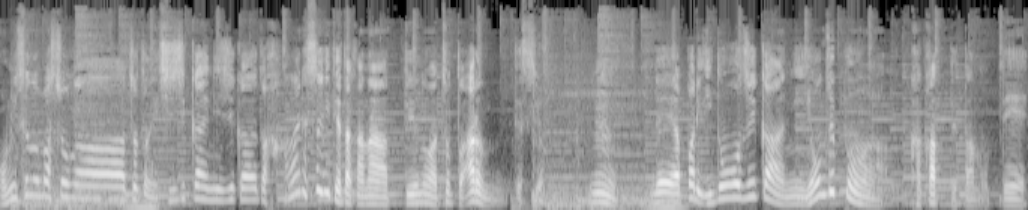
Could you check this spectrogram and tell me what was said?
お店の場所がちょっとね、1次会、2次会と離れすぎてたかなっていうのはちょっとあるんですよ。うん。で、やっぱり移動時間に40分はかかってたので、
